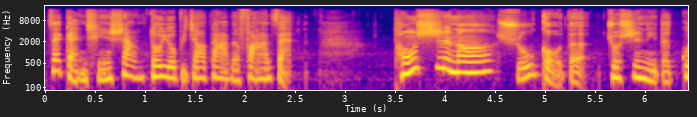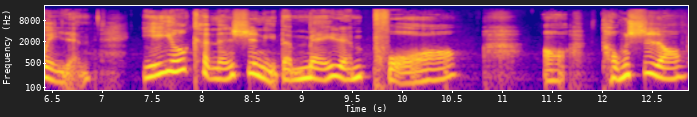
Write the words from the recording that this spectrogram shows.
在感情上都有比较大的发展。同事呢，属狗的就是你的贵人，也有可能是你的媒人婆哦，同事哦。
